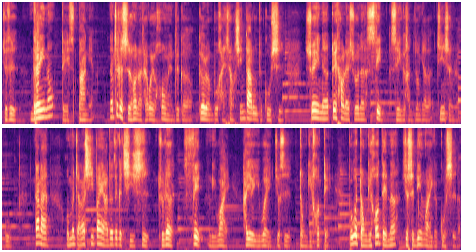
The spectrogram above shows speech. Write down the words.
就是 Reino de España。那这个时候呢，才会有后面这个哥伦布海上新大陆的故事。所以呢，对他来说呢，Cid 是一个很重要的精神人物。当然，我们讲到西班牙的这个骑士，除了 Cid 以外，还有一位就是 Don Quixote。不过 Don Quixote 呢，就是另外一个故事了。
